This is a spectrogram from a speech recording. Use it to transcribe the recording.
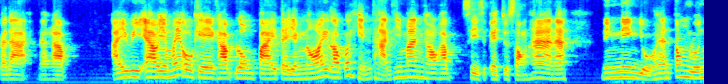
ก็ได้นะครับ IVL ยังไม่โอเคครับ ลงไปแต่อย่างน้อยเราก็เห็นฐานที่มั่นเขาครับ 41.25 นะ นิ่ง ๆ อยู่เพราะฉะนั้นต้องลุ้น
